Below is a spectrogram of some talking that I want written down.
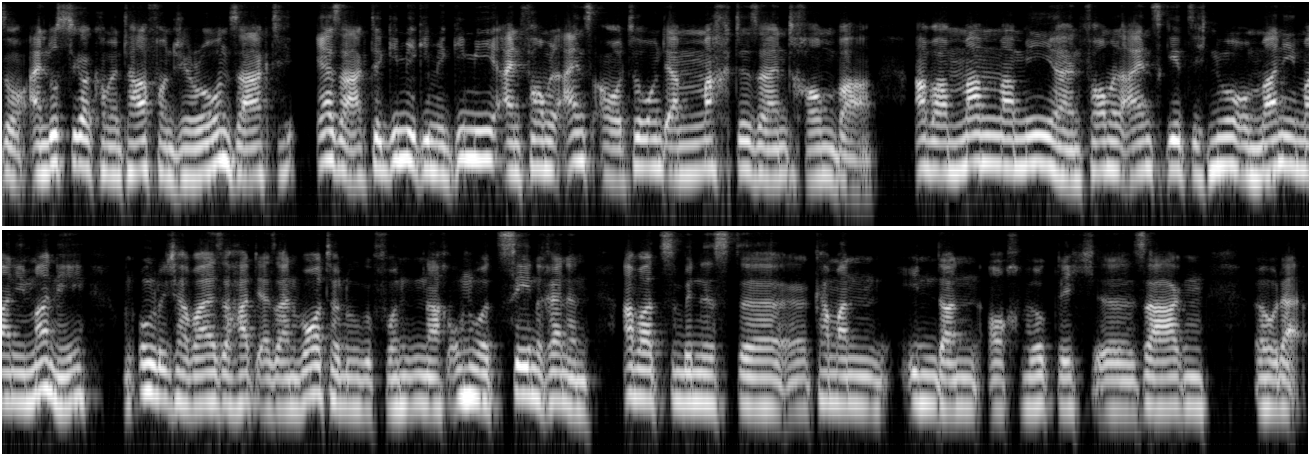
So, ein lustiger Kommentar von Jerome sagt, er sagte, gimme, gimme, gimme, ein Formel-1-Auto und er machte seinen Traum wahr. Aber Mamma Mia, in Formel 1 geht sich nur um Money, Money, Money. Und unglücklicherweise hat er sein Waterloo gefunden nach nur zehn Rennen. Aber zumindest äh, kann man ihn dann auch wirklich äh, sagen, äh, oder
